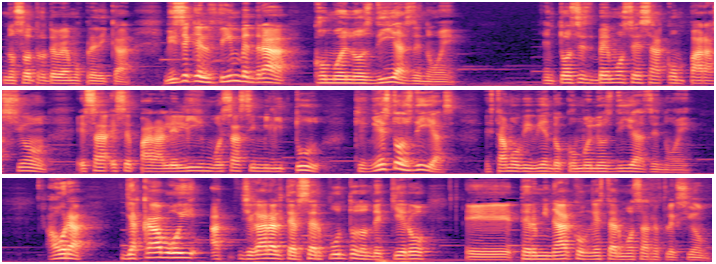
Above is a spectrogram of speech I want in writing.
nosotros debemos predicar. Dice que el fin vendrá como en los días de Noé. Entonces vemos esa comparación, esa, ese paralelismo, esa similitud que en estos días estamos viviendo como en los días de Noé. Ahora, y acá voy a llegar al tercer punto donde quiero eh, terminar con esta hermosa reflexión.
